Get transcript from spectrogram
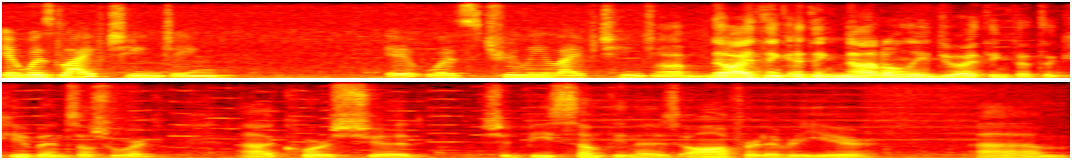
it was life changing. It was truly life changing. Um, no, I think I think not only do I think that the Cuban social work uh, course should should be something that is offered every year um,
